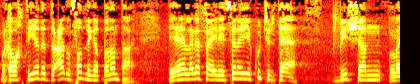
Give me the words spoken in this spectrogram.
marka wakhtiyada ducadu fadliga badan ee laga faa'iidaysanayay ku jirtaa bishan la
